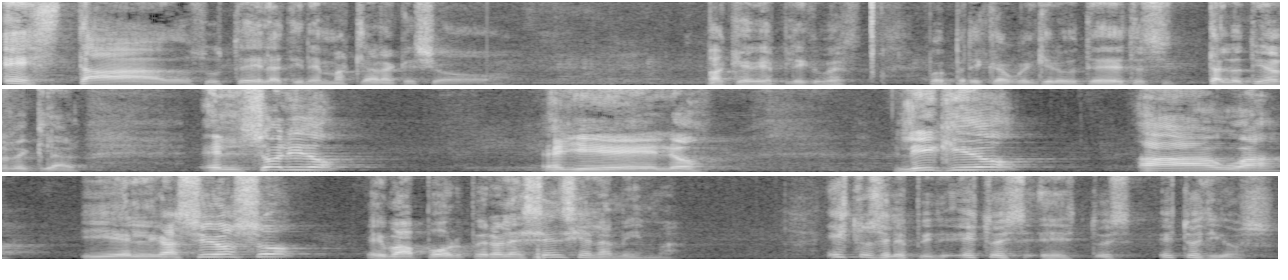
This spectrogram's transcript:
estados. Ustedes la tienen más clara que yo. ¿Para qué voy a explicar? Puede predicar cualquiera de ustedes, esto si lo tienen re claro. El sólido, el hielo. Líquido, agua. Y el gaseoso, el vapor. Pero la esencia es la misma. Esto es, el esto es, esto es, esto es Dios.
